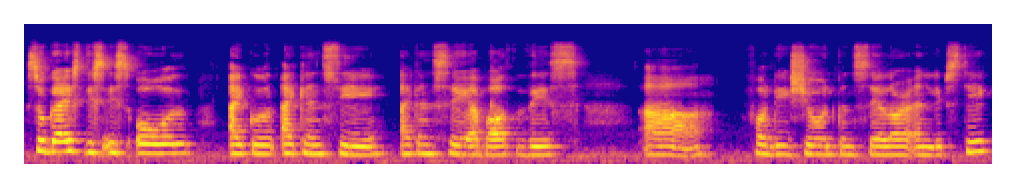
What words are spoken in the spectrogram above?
So guys this is all I could I can see I can say about this uh, foundation concealer and lipstick.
